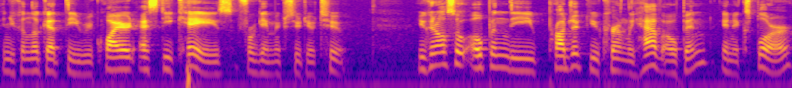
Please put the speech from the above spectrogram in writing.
and you can look at the required SDKs for GameMaker Studio 2. You can also open the project you currently have open in Explorer,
